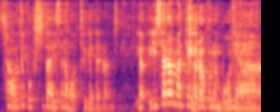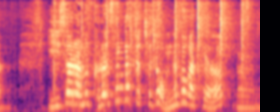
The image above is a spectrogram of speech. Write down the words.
자, 어디 봅시다. 이 사람 어떻게 될런지. 여- 이 사람한테 여러분은 뭐냐. 이 사람은 그런 생각조차도 없는 것 같아요. 음.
